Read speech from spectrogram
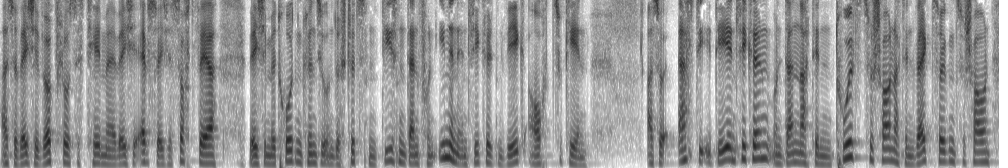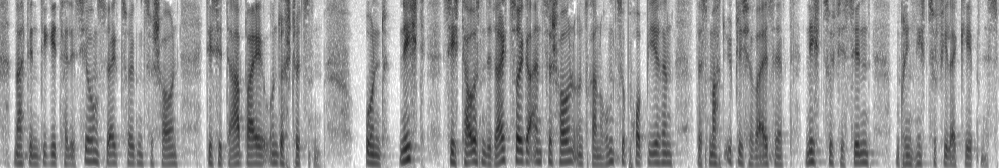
Also welche Workflow-Systeme, welche Apps, welche Software, welche Methoden können Sie unterstützen, diesen dann von Ihnen entwickelten Weg auch zu gehen. Also erst die Idee entwickeln und dann nach den Tools zu schauen, nach den Werkzeugen zu schauen, nach den Digitalisierungswerkzeugen zu schauen, die sie dabei unterstützen. Und nicht sich tausende Werkzeuge anzuschauen und dran rumzuprobieren, das macht üblicherweise nicht zu viel Sinn und bringt nicht zu viel Ergebnis.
